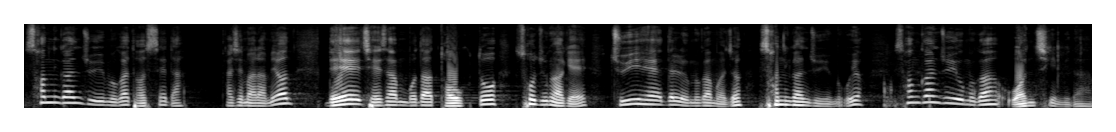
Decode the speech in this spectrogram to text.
선간 주의 의무가 더 세다. 다시 말하면 내 재산보다 더욱더 소중하게 주의해야 될 의무가 뭐죠? 선간 주의 의무고요. 선간주의 의무가 원칙입니다.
